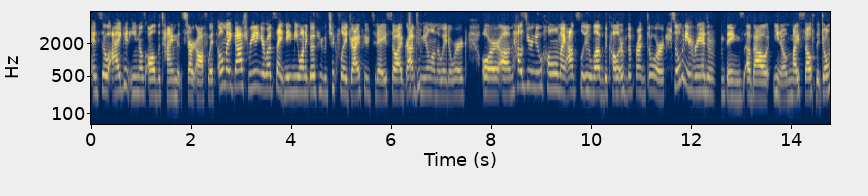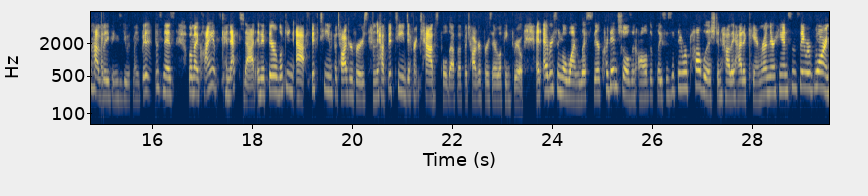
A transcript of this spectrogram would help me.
And so I get emails all the time that start off with, oh my gosh, reading your website made me want to go through the Chick fil A drive through today. So I grabbed a meal on the way to work. Or, um, how's your new home? I absolutely love the color of the front door. So many random things about, you know, myself that don't have anything to do with my business, but my clients connect that. And if they're looking at 15 photographers and they have 15 different tabs pulled up of photographers they're looking through, and every single one lists their credentials and all of the places that they were published and how they had a camera in their hand since they were born.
